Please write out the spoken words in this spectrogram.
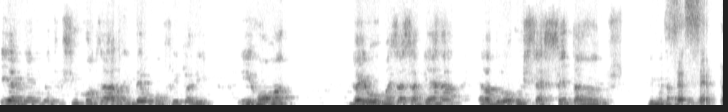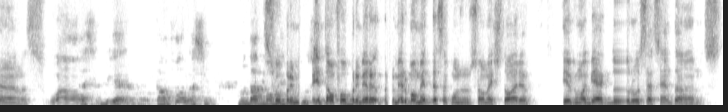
E, evidentemente, que se encontraram e deu um conflito ali. E Roma ganhou. Mas essa guerra ela durou uns 60 anos de muita 60 anos? Uau! De guerra. Então, foi assim, num dado momento... Foi prim... Então, foi o primeiro, primeiro momento dessa conjunção na história, teve uma guerra que durou 60 anos.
